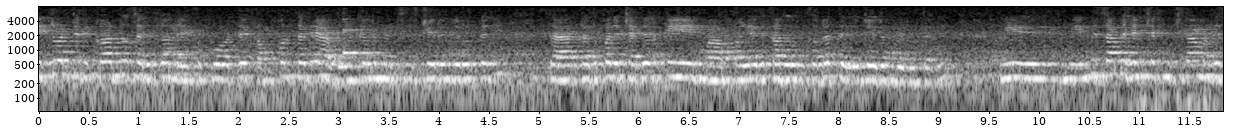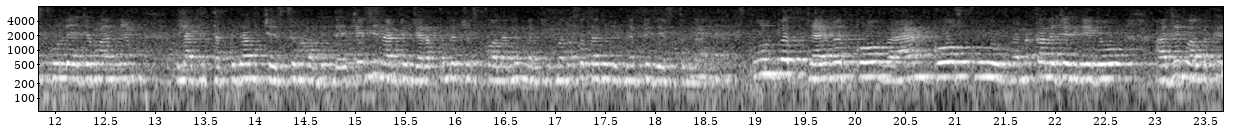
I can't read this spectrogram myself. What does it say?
ఎటువంటి రికార్డు సరిగ్గా లేకపోతే కంపల్సరీ ఆ వెహికల్ మీరు సీజ్ చేయడం తదుపరి చర్యలకి మా పై అధికారులకు కూడా తెలియజేయడం జరుగుతుంది. ఈ ఎన్నిసార్లు హెచ్చరించినా మళ్ళీ స్కూల్ యాజమాన్యం ఇలాంటి తప్పిదాలు చేస్తున్నది దయచేసి ఇలాంటి జరగకుండా చూసుకోవాలని మనకి మరొకసారి విజ్ఞప్తి చేస్తున్నాను. స్కూల్ బస్ డ్రైవర్కో వ్యాన్కో స్కూల్ వెనకాల జరిగేదో అది వాళ్ళకి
